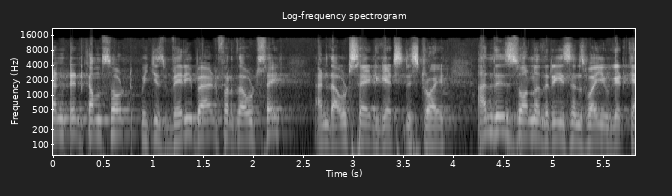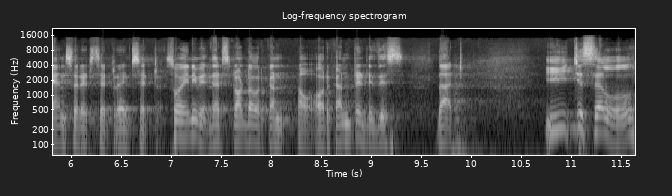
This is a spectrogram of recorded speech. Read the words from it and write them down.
content comes out, which is very bad for the outside, and the outside gets destroyed. And this is one of the reasons why you get cancer, etc., etc. So anyway, that's not our content. Our content is this: that each cell,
